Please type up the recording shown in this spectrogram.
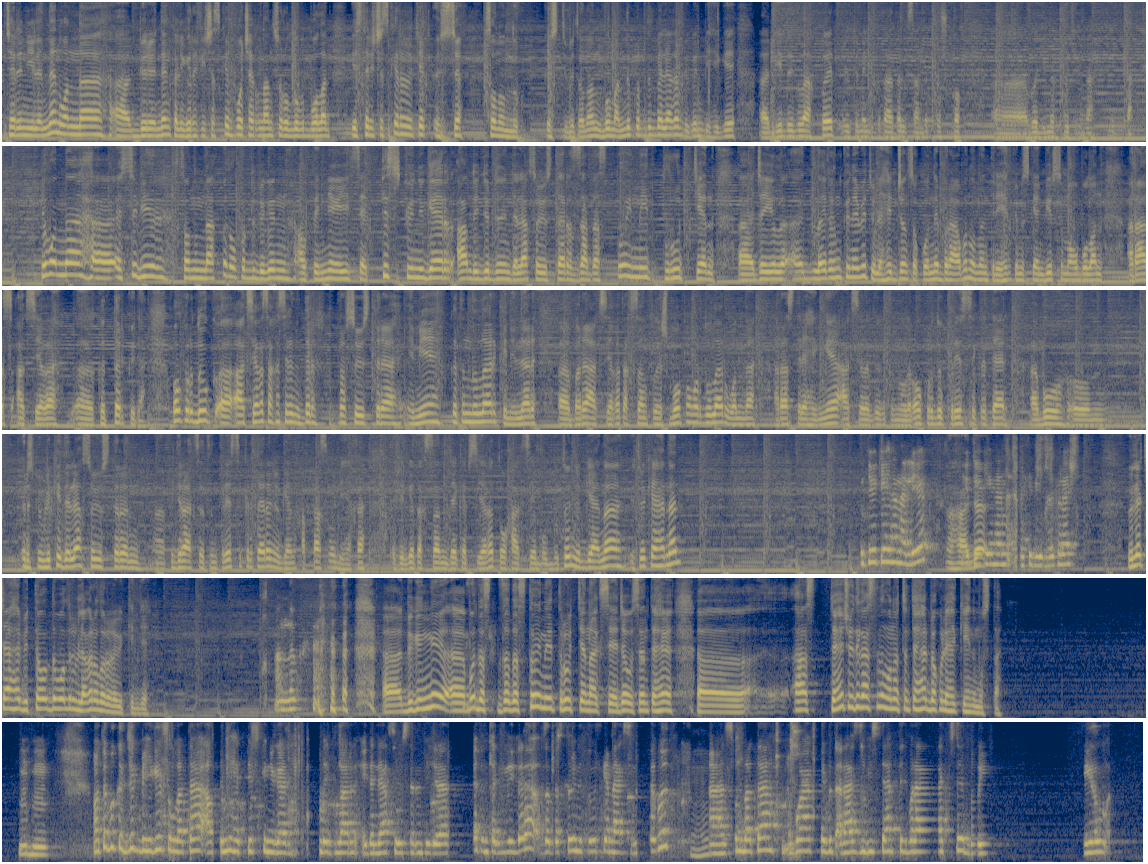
черниленнен онна бүренден каллиграфический почернан сурулубут болан исторический раритет өссө сонунлук көстүбүт. Онон бу манды курдук белеге бүгүн биһиги бир дыгылакпыт өлтөмен депутат Александр Пушков Владимир Путинга итта. Йонна өссі бір сонуннақпыт оқырды бүгін алтынней сәттіс күнігер анды дүрдінің дәләқ союстар задостойный труд тен жайылайрын күнебет үлі Джон Соконны бұрабын онын тіреген көміскен бір сумағы болан раз акцияға кыттар күді. Ол күрдік акцияға сақасырын үдір профсоюстара әме кытындылар, кенелер бары акцияға тақсан флешмоб оңырдылар, онына раз тірегенге акцияларға кытындылар. Ол күрдік пресс-секретар бұл Республика Делях Союзтарын Федерациятын пресс-секретарын Юрген Хаптасова бихеха эфирге тақсан декапсияға тоқ акция бұл бұтын. Юргена, үтө кәхінен? Үтө кәхінен Олег, үтө кәхінен телевизор көрәш. Үлі чағы бітті олды болыр, үләғыр олар. Аннық. Бүгінгі бұл задостойный труттен акция жау чөйдік астының оны тәхәл бәкулі әйткені мұста. Ата бу кыджык биһиги сыллата алтыны хетпис күнүгер дыйлар эделяк союзтарын федерация интервьюлера за достойный труд кен аксиябыт сыллата бу дивистяктык бир акция быйыл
